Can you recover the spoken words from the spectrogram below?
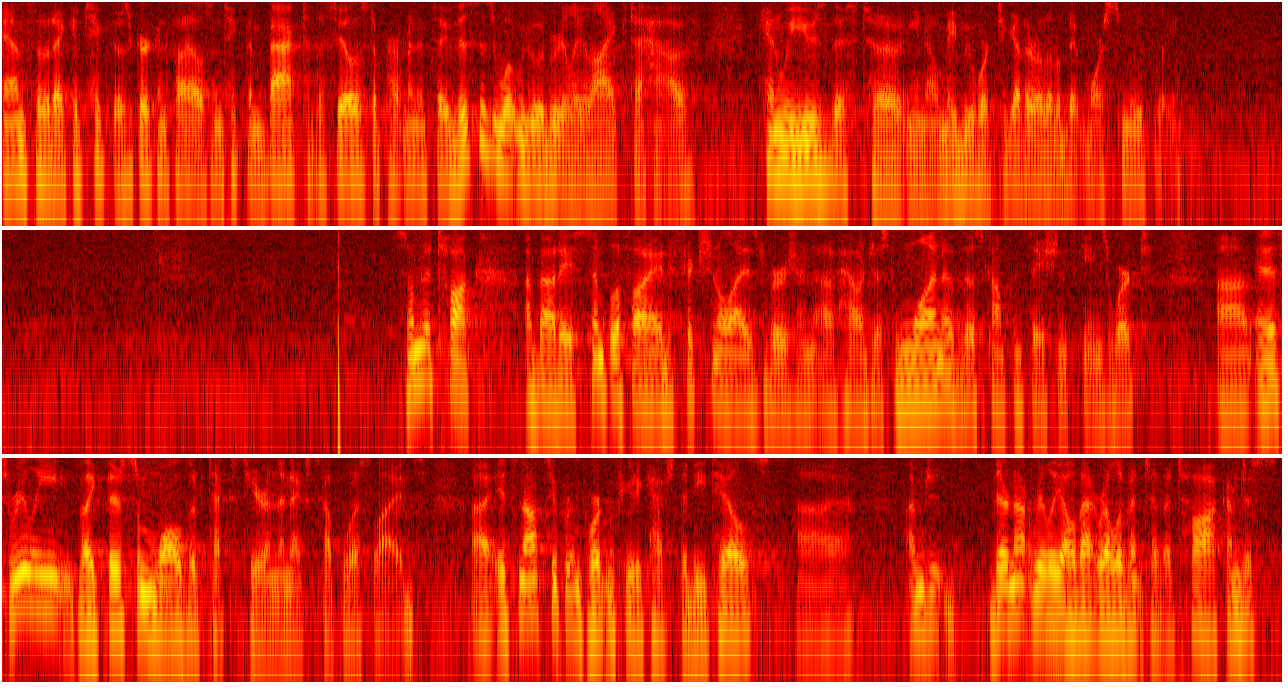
and so that I could take those Gherkin files and take them back to the sales department and say, this is what we would really like to have. Can we use this to, you know, maybe work together a little bit more smoothly? So I'm going to talk about a simplified, fictionalized version of how just one of those compensation schemes worked. Uh, and it's really, like there's some walls of text here in the next couple of slides. Uh, it's not super important for you to catch the details. Uh, just, they're not really all that relevant to the talk. I'm just,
